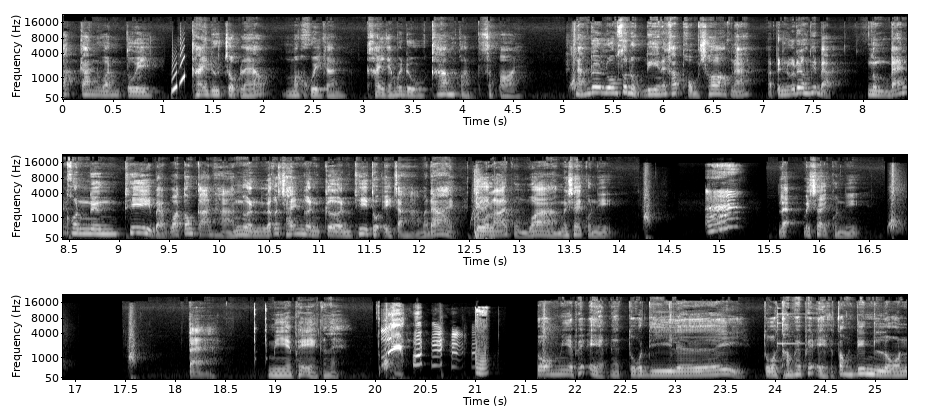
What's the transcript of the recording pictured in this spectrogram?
รักกันวันตุย ใครดูจบแล้วมาคุยกัน ใครยังไม่ดูข้ามก่อนสปอยหนังโดยรวมสนุกดีนะครับ ผมชอบนะเป็นเรื่องที่แบบหนุ่มแบงค์คนหนึ่งที่แบบว่าต้องการหาเงิน แล้วก็ใช้เงินเกินที่ตัวเองจะหามาได้ ตัวร้ายผมว่าไม่ใช่คนนี้และไม่ใช่คนนี้ แต่เมียพระเอกนั่นแหละตัวเมียพระเอกเนี่ยตัวดีเลย ตัวทำให้พระเอกต้องดิ้นรน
